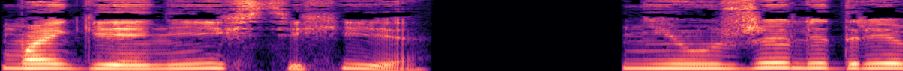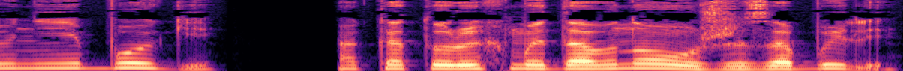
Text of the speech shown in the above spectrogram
Магия не их стихия. Неужели древние боги, о которых мы давно уже забыли?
